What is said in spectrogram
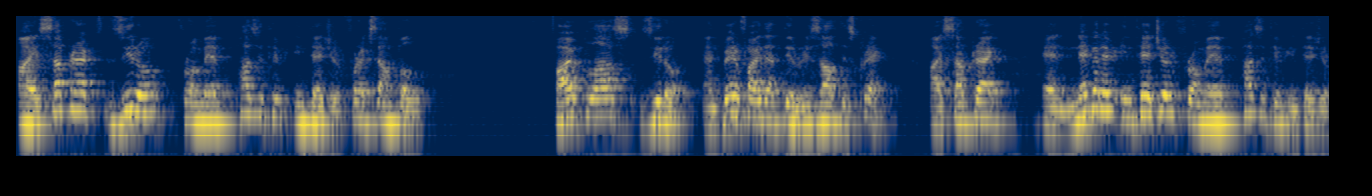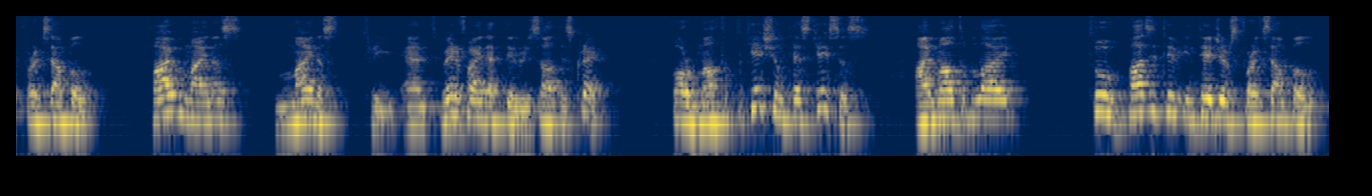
I subtract 0 from a positive integer, for example, 5 plus 0 and verify that the result is correct. I subtract a negative integer from a positive integer. For example, 5 minus minus 3 and verify that the result is correct. For multiplication test cases, I multiply two positive integers, for example,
